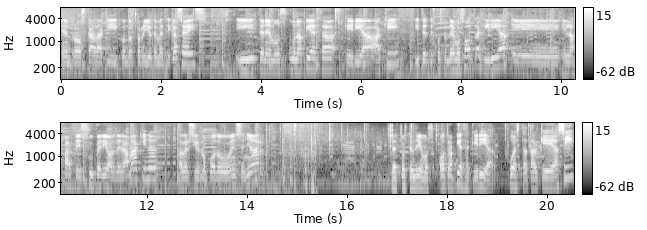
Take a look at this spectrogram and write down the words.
enroscada aquí con dos tornillos de métrica 6 y tenemos una pieza que iría aquí y después tendremos otra que iría eh, en la parte superior de la máquina. A ver si os lo puedo enseñar. Después tendríamos otra pieza que iría puesta tal que así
